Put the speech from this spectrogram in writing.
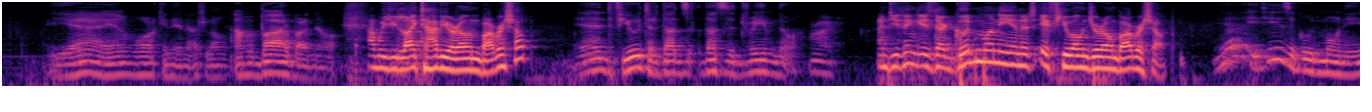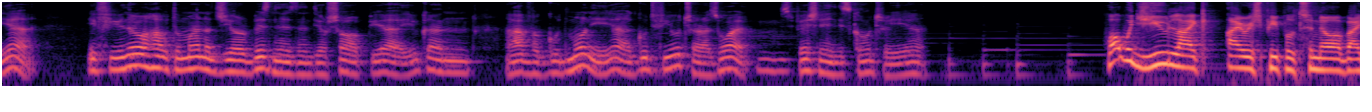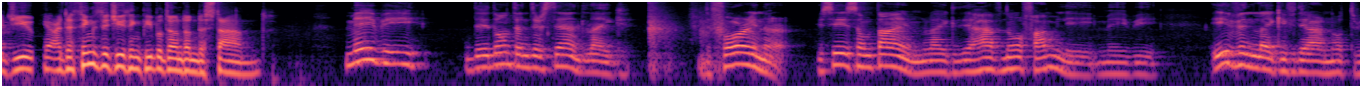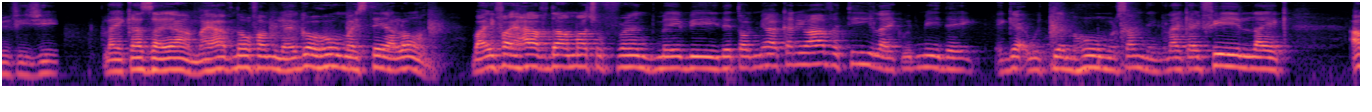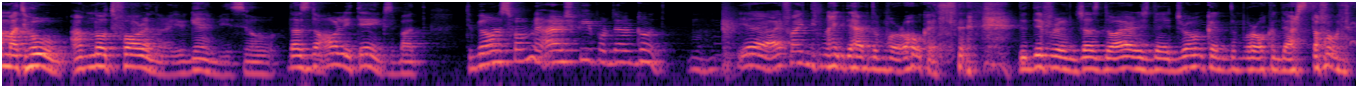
yeah, I am working in Athlone. I'm a barber now. And would you like to have your own barber shop? Yeah, in the future, that's that's the dream now. Right. And do you think is there good money in it if you owned your own barber shop? Yeah, it is a good money. Yeah, if you know how to manage your business and your shop, yeah, you can have a good money. Yeah, a good future as well, mm. especially in this country. Yeah. What would you like Irish people to know about you? Are there things that you think people don't understand? maybe they don't understand like the foreigner you see sometimes like they have no family maybe even like if they are not refugee like as i am i have no family i go home i stay alone but if i have that much of friend maybe they told me ah, can you have a tea like with me? They get with them home or something. Like i feel like i'm at home. I'm not foreigner you get me? So that's the only things. But to be honest for me irish people they're good. Yeah i find them like they are the moroccan. The difference just the irish they drunk and the moroccan they are stoned.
